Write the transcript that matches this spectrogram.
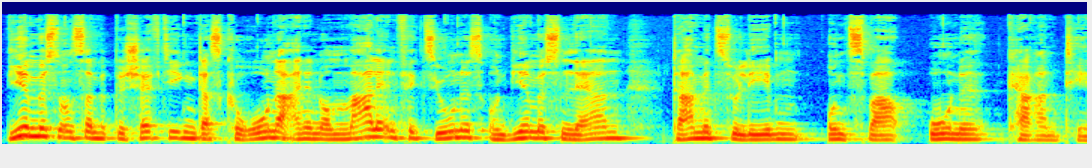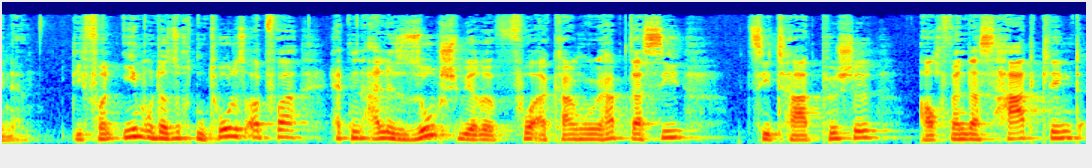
Wir müssen uns damit beschäftigen, dass Corona eine normale Infektion ist und wir müssen lernen, damit zu leben und zwar ohne Quarantäne. Die von ihm untersuchten Todesopfer hätten alle so schwere Vorerkrankungen gehabt, dass sie, Zitat Püschel, auch wenn das hart klingt,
